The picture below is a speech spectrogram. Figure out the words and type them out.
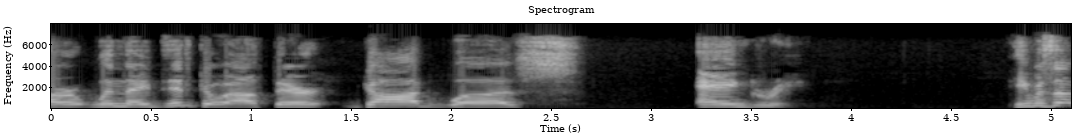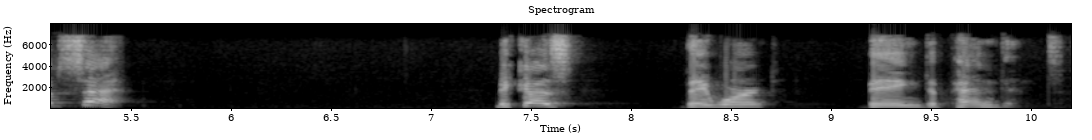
or when they did go out there, God was angry. He was upset because they weren't being dependent.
